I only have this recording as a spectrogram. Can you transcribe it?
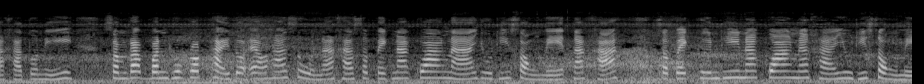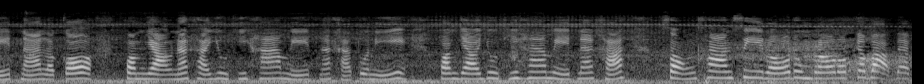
นะคะ ตัวนี้สำหรับบรรทุกรถไถตัว L50 นะคะ สเปคหน้ากว้างนะ อยู่ที่ 2 เมตรนะคะ สเปคพื้นที่หน้ากว้างนะคะ อยู่ที่ 2 เมตรนะ แล้วก็ความยาวนะคะอยู่ที่ 5 เมตรนะคะ ตัวนี้ความยาวอยู่ที่ 5 เมตรนะคะสองคานสี่ล้อดุมล้อรถกระบะแบบ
